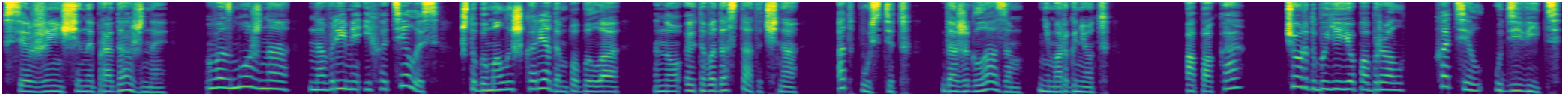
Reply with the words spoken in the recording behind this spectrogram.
Все женщины продажны. Возможно, на время и хотелось, чтобы малышка рядом побыла, но этого достаточно. Отпустит, даже глазом не моргнет. А пока, черт бы ее побрал, хотел удивить.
